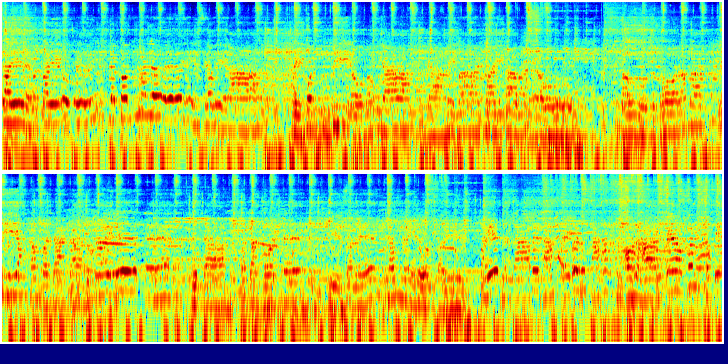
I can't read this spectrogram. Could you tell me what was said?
ไล่มันไปลูกเอ๋ยจะตนมันเลยเสียเวลาไอ้คนที่เราเมายาอย่าให้มาใช้ทาบ้านเราเร้าสุดทรมานเสียงคำประจานจากคนนา น้ำในดวงใจไปเถิดลาไม่ถามใจเพื่อนตาเอาหลานแมวคนเขาแก่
